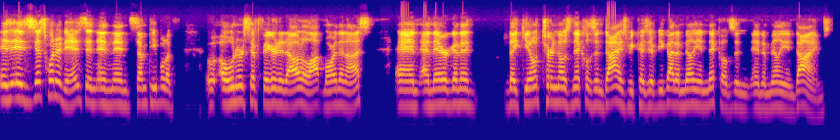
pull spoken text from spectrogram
it's just what it is. And and then some people have owners have figured it out a lot more than us, and and they're gonna like you know turn those nickels and dimes because if you got a million nickels and, and a million dimes,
